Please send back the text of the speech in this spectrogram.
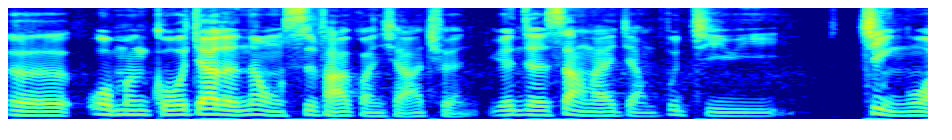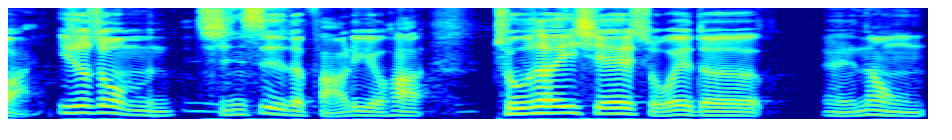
呃，我们国家的那种司法管辖权，原则上来讲不基于境外。意思说，我们刑事的法律的话，除了一些所谓的呃那种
